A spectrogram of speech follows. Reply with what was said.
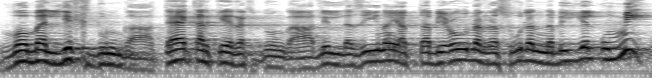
وہ میں لکھ دوں گا، طے کر کے رکھ دوں گا۔ للذین یتبعون الرسول النبی الامی۔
